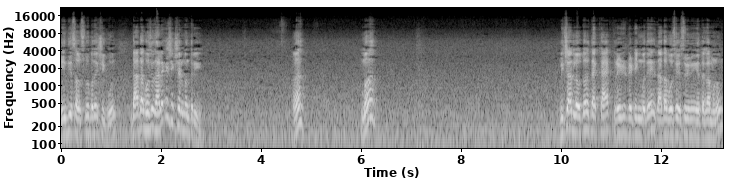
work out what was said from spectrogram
हिंदी संस्कृतमध्ये शिकून. दादा भोसे झाले का शिक्षण मंत्री? मग? विचारलं होतं त्या काय? क्रेडिट रेटिंगमध्ये दादा भोसे स्विमिंग येतं का म्हणून?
